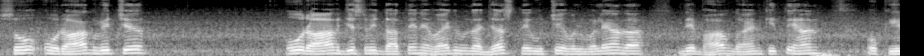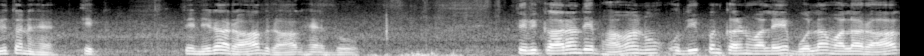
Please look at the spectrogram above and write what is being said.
ਸੋ ਉਹ ਰਾਗ ਵਿੱਚ, ਉਹ ਰਾਗ ਜਿਸ ਵਿੱਚ ਦਾਤੇ ਨੇ ਵਾਹਿਗੁਰੂ ਦਾ ਜਸ ਤੇ ਉੱਚੇ ਵਲਵਲਿਆਂ ਦਾ, ਦੇ ਭਾਵ ਗਾਇਨ ਕੀਤੇ ਹਨ, ਉਹ ਕੀਰਤਨ ਹੈ ਇੱਕ। ਤੇ ਨਿਰਾ ਰਾਗ ਰਾਗ ਹੈ ਦੋ। ਤੇ ਵਿਕਾਰਾਂ ਦੇ ਭਾਵਾਂ ਨੂੰ ਉਦੀਪਨ ਕਰਨ ਵਾਲੇ ਬੋਲਾਂ ਵਾਲਾ ਰਾਗ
